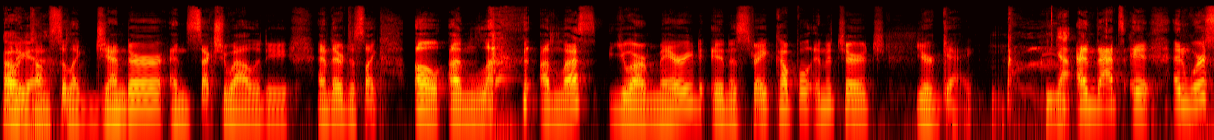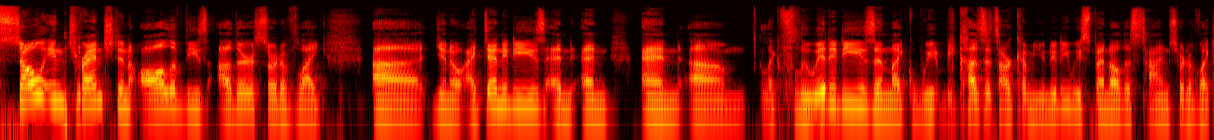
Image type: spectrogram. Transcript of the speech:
when Oh it yeah. comes to like gender and sexuality. And they're just like oh unless unless you are married in a straight couple in a church you're gay. Yeah. And that's it. And we're so entrenched in all of these other sort of like uh you know identities and and and um like fluidities and like we because it's our community we spend all this time sort of like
